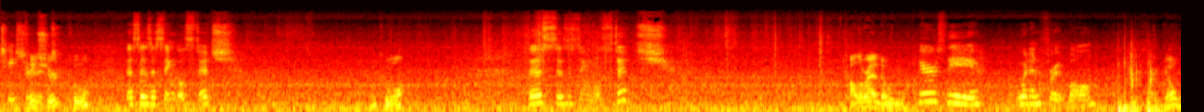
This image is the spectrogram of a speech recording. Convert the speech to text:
t-shirt. t-shirt. Cool. This is a single stitch. Oh, cool. This is a single stitch. Colorado. Here's the wooden fruit bowl. There you go.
